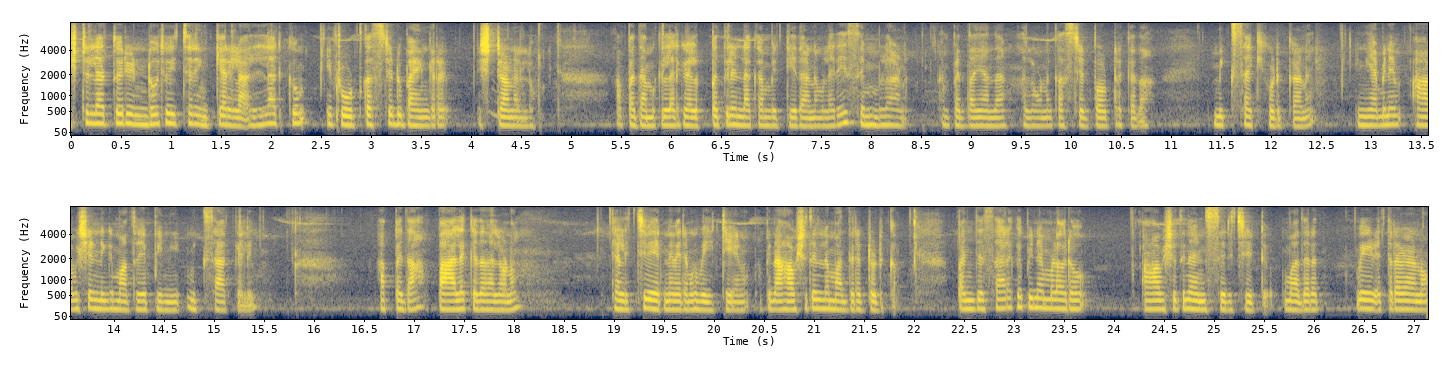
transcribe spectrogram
ഇഷ്ടമില്ലാത്തവരുണ്ടോ ചോദിച്ചാൽ എനിക്കറിയില്ല. എല്ലാവർക്കും ഈ ഫ്രൂട്ട് കസ്റ്റർഡ് ഭയങ്കര ഇഷ്ടമാണല്ലോ അപ്പോൾ അത് നമുക്ക് എല്ലാവർക്കും എളുപ്പത്തിൽ ഉണ്ടാക്കാൻ പറ്റിയതാണ്. വളരെ സിമ്പിളാണ് അപ്പോൾ എന്താ ഞാൻ നല്ലോണം കസ്റ്റർഡ് പൗഡറൊക്കെ ഇതാ മിക്സാക്കി കൊടുക്കുകയാണ് ഇനി ഞാൻ പിന്നെ ആവശ്യമുണ്ടെങ്കിൽ മാത്രമേ പിന്നെ മിക്സ് ആക്കൽ അപ്പോൾ ഇതാ പാലൊക്കെ ഇതാ നല്ലോണം തെളിച്ച് വരുന്ന വരെ നമുക്ക് വെയിറ്റ് ചെയ്യണം. പിന്നെ ആവശ്യത്തിനുള്ള മധുരം ഇട്ട് കൊടുക്കാം. പഞ്ചസാരൊക്കെ പിന്നെ നമ്മൾ ഓരോ ആവശ്യത്തിനനുസരിച്ചിട്ട് മധുരം എത്ര വേണോ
